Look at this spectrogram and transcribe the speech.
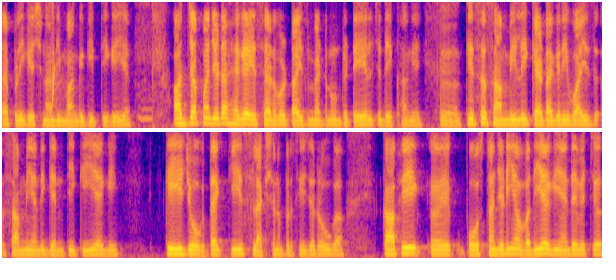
ਐਪਲੀਕੇਸ਼ਨਾਂ ਦੀ ਮੰਗ ਕੀਤੀ ਗਈ ਹੈ। ਅੱਜ ਆਪਾਂ ਜਿਹੜਾ ਹੈਗਾ ਇਸ ਐਡਵਰਟਾਈਜ਼ਮੈਂਟ ਨੂੰ ਡਿਟੇਲ 'ਚ ਦੇਖਾਂਗੇ। ਕਿਸ ਅਸਾਮੀ ਲਈ ਕੈਟਾਗਰੀ ਵਾਈਜ਼ ਅਸਾਮੀਆਂ ਦੀ ਗਿਣਤੀ ਕੀ ਹੈਗੀ, ਕੀ ਯੋਗਤਾ, ਕੀ ਸਿਲੈਕਸ਼ਨ ਪ੍ਰੋਸੀਜਰ ਰਹੂਗਾ। ਕਾਫੀ ਪੋਸਟਾਂ ਜਿਹੜੀਆਂ ਵਧੀਆ ਗਈਆਂ ਇਹਦੇ ਵਿੱਚ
